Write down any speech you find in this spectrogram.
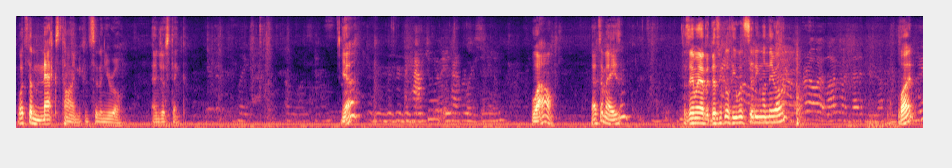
what's the max time you can sit on your own and just think? Like a long time. Yeah? I have to do it every day. Wow. That's amazing. Does anyone have a difficulty with sitting on their own? I don't know, I lie in my bed and do nothing. What?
